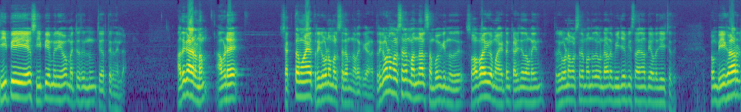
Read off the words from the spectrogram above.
സി പി ഐയെയോ സി പി എമ്മിനെയോ മറ്റൊന്നും ചേർത്തിരുന്നില്ല. അത് കാരണം അവിടെ ശക്തമായ ത്രികോണ മത്സരം നടക്കുകയാണ്. ത്രികോണ മത്സരം വന്നാൽ സംഭവിക്കുന്നത് സ്വാഭാവികമായിട്ടും കഴിഞ്ഞ തവണയും ത്രികോണ മത്സരം വന്നതുകൊണ്ടാണ് ബി ജെ പി സ്ഥാനാർത്ഥി അവിടെ ജയിച്ചത്. ഇപ്പം ബീഹാറിൽ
